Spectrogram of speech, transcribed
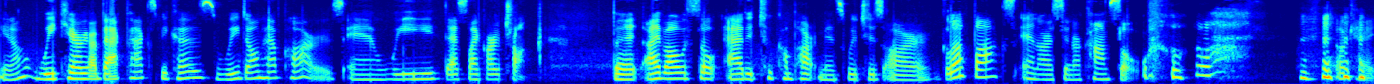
you know, we carry our backpacks because we don't have cars and we that's like our trunk. But I've also added two compartments, which is our glove box and our center console. okay.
